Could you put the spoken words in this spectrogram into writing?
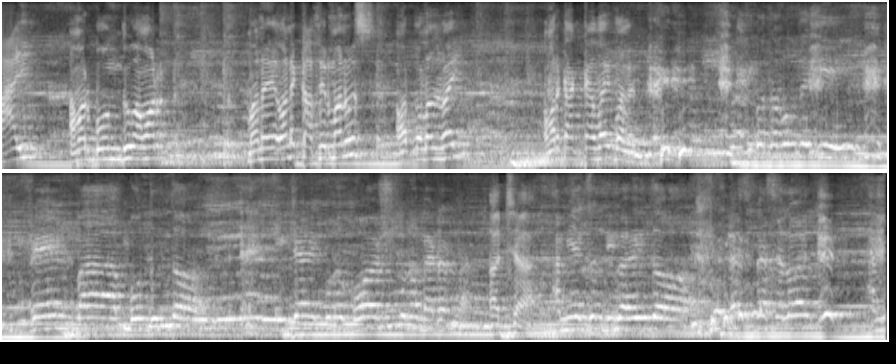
ভাই আমার বন্ধু আমার মানে অনেক কাছের মানুষ। আমার পলাশ ভাই আমার কাকা ভাই বলেন। কথা বলতে কি ফ্রেন্ড বা বন্ধুত্ব এটার কোনো বয়স কোনো ম্যাটার না। আচ্ছা। আমি একজন বিবাহিত ব্যাচেলর আমি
